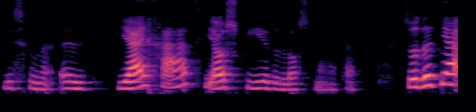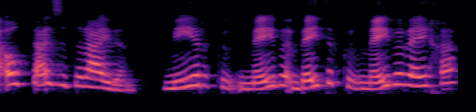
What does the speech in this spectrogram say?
misschien. Uh, jij gaat jouw spieren losmaken zodat jij ook tijdens het rijden meer kunt mee, beter kunt meebewegen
